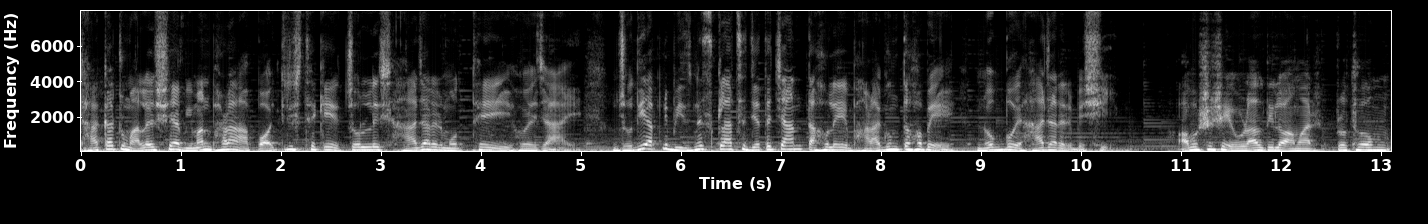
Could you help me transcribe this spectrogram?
ঢাকা টু মালয়েশিয়া বিমান ভাড়া পঁয়ত্রিশ থেকে চল্লিশ হাজারের মধ্যেই হয়ে যায়। যদি আপনি বিজনেস ক্লাসে যেতে চান তাহলে ভাড়া গুনতে হবে নব্বই হাজারের বেশি। অবশেষে উড়াল দিল আমার প্রথম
